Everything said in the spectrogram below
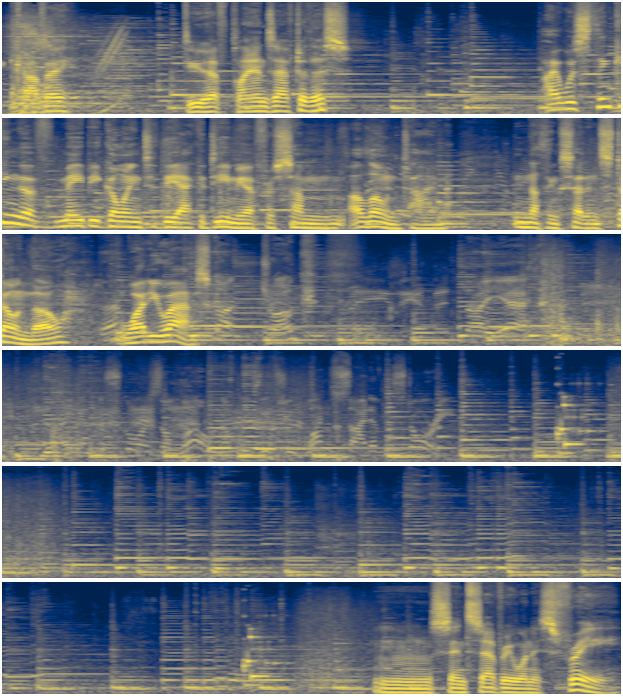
Kaveh, do you have plans after this? I was thinking of maybe going to the academia for some alone time. Nothing set in stone, though. Why do you ask? Drunk? Not yet. Hmm, since everyone is free,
